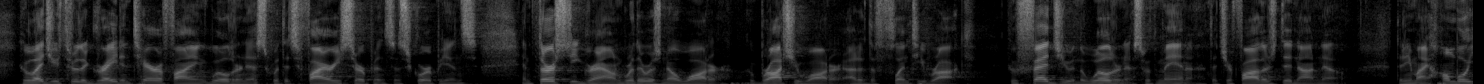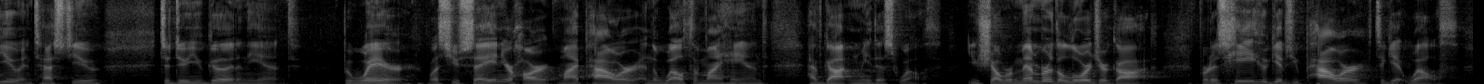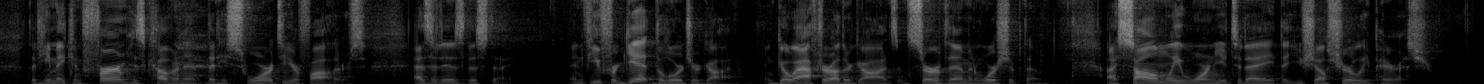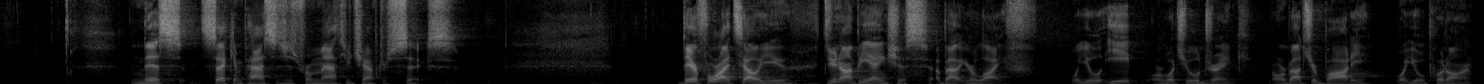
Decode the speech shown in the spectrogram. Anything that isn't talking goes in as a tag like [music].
who led you through the great and terrifying wilderness with its fiery serpents and scorpions, and thirsty ground where there was no water, who brought you water out of the flinty rock, who fed you in the wilderness with manna that your fathers did not know, that he might humble you and test you to do you good in the end. Beware lest you say in your heart, My power and the wealth of my hand have gotten me this wealth. You shall remember the Lord your God, for it is he who gives you power to get wealth that he may confirm his covenant that he swore to your fathers, as it is this day. And if you forget the Lord your God and go after other gods and serve them and worship them, I solemnly warn you today that you shall surely perish. And this second passage is from Matthew chapter 6. Therefore, I tell you, do not be anxious about your life, what you will eat or what you will drink, nor about your body, what you will put on.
